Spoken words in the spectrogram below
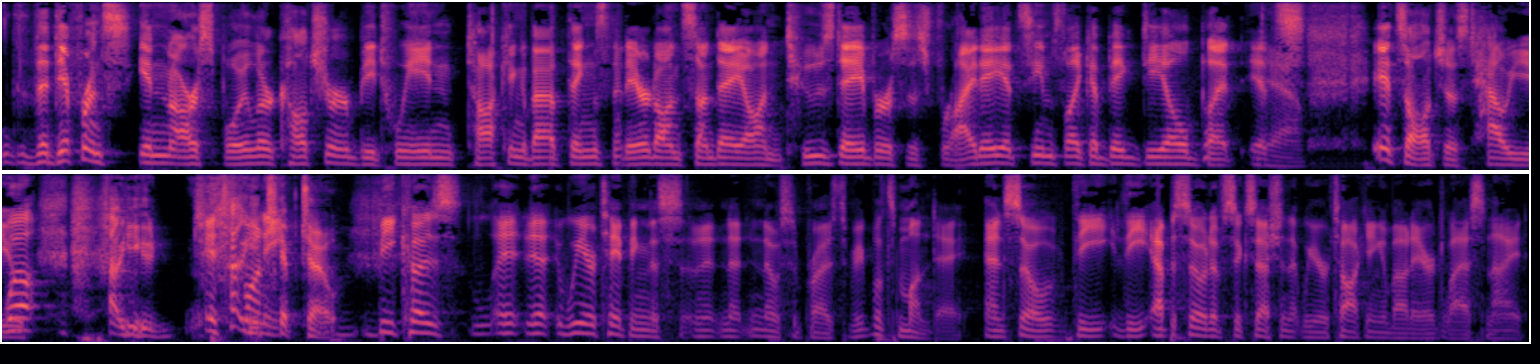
the difference in our spoiler culture between talking about things that aired on Sunday on Tuesday versus Friday, it seems like a big deal, but it's it's all just how you Well, how you it's how funny you tiptoe. because it, it- we are taping this. No surprise to people. It's Monday, and so the the episode of Succession that we were talking about aired last night.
